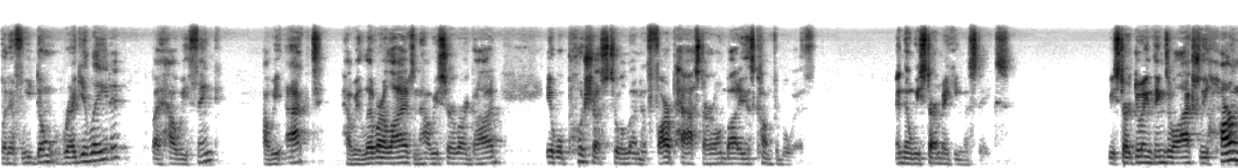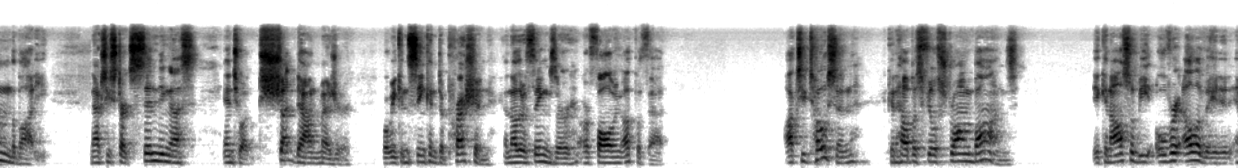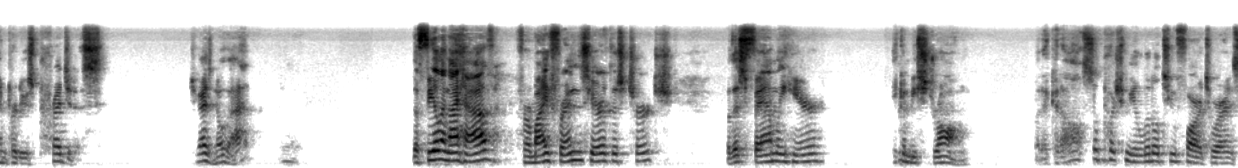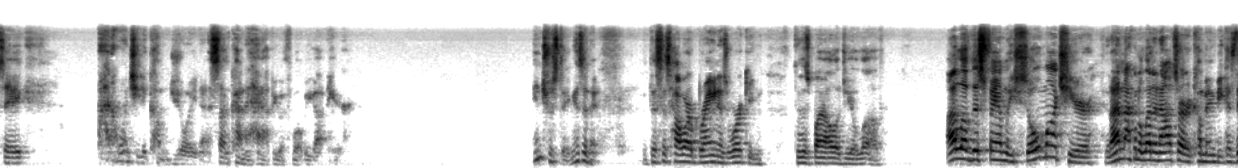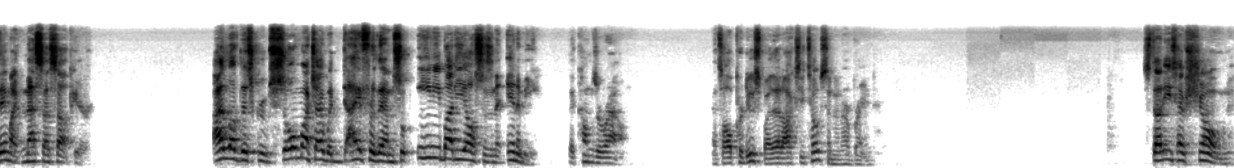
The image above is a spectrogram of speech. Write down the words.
But if we don't regulate it by how we think, how we act, how we live our lives, and how we serve our God, it will push us to a limit far past our own body is comfortable with. And then we start making mistakes. We start doing things that will actually harm the body and actually start sending us into a shutdown measure where we can sink in depression and other things are, are following up with that. Oxytocin can help us feel strong bonds. It can also be over elevated and produce prejudice. Do you guys know that? The feeling I have for my friends here at this church, for this family here, it can be strong, but it could also push me a little too far to where I say, I don't want you to come join us. I'm kind of happy with what we got here. Interesting, isn't it? This is how our brain is working through this biology of love. I love this family so much here that I'm not going to let an outsider come in because they might mess us up here. I love this group so much I would die for them so anybody else is an enemy that comes around. That's all produced by that oxytocin in our brain. Studies have shown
